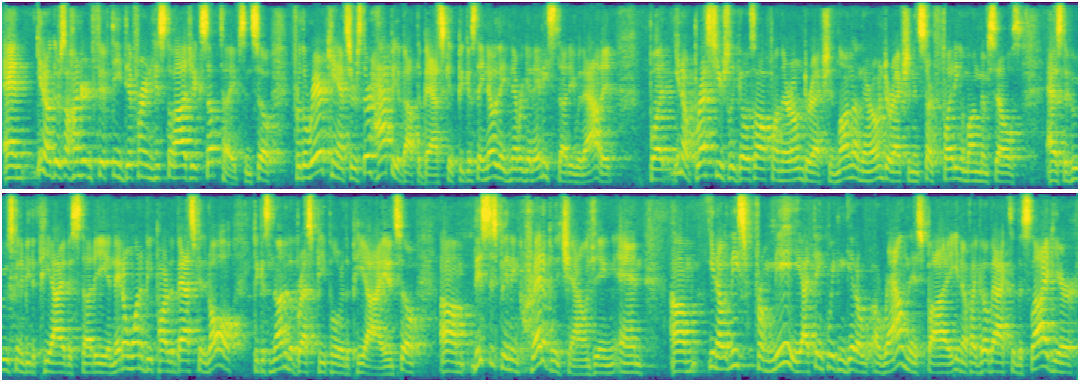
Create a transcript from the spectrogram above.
And, you know, there's 150 different histologic subtypes. And so for the rare cancers, they're happy about the basket because they know they'd never get any study without it. But, you know, breast usually goes off on their own direction, lung on their own direction, and start fighting among themselves as to who's going to be the PI of the study. And they don't want to be part of the basket at all because none of the breast people are the PI. And so um, this has been incredibly challenging. And, um, you know, at least from me, I think we can get a, around this by, you know, if I go back to the slide here,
